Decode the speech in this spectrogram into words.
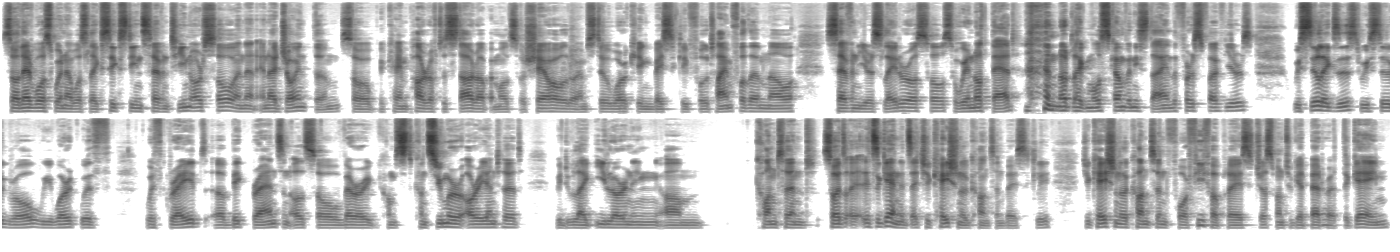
So that was when i was like 16 17 or so and then and i joined them. So became part of the startup. I'm also a shareholder. I'm still working basically full time for them now seven years later or so. So we're not dead. Not like most companies die in the first five years. We still exist. We still grow. We work with with great uh, big brands and also very cons- consumer oriented we do like e-learning um content so it's, it's again it's educational content basically educational content for FIFA players just want to get better at the game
